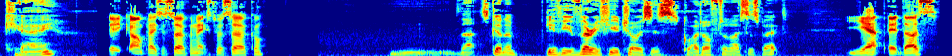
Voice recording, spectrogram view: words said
Okay. So you can't place a circle next to a circle. That's going to give you very few choices quite often, I suspect. Yep, it does.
